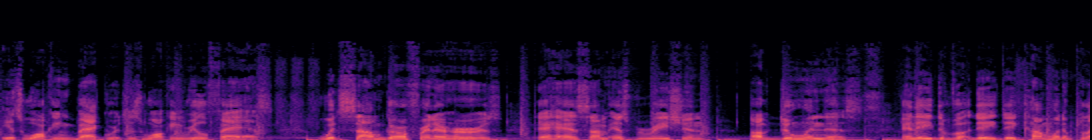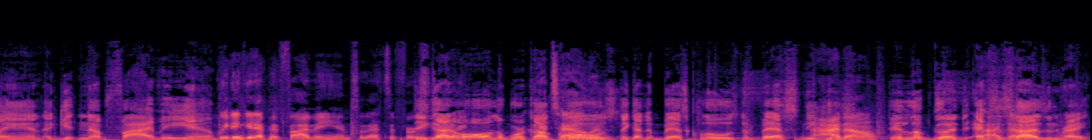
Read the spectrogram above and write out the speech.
it's walking backwards, it's walking real fast. With some girlfriend of hers that has some inspiration of doing this and they devo- they they come with a plan of getting up 5 a.m. We didn't get up at 5 a.m., so that's the first They got story. all the workout You're telling. clothes. They got the best clothes, the best sneakers. I don't. They look good exercising, right?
